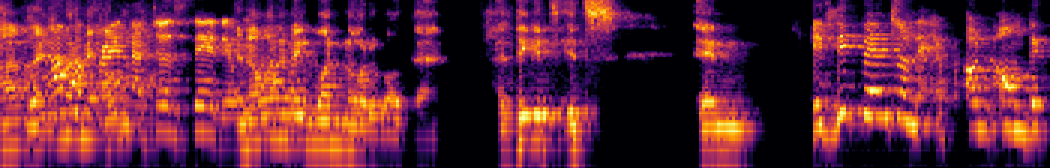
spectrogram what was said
Um, We I have a make- friend that just did it. and I want to make one note about that. I think it's it's and It depends on on on the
